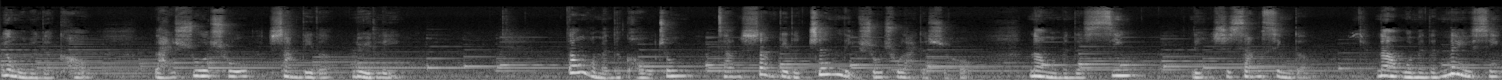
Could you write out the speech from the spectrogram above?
用我们的口来说出上帝的律例。当我们的口中将上帝的真理说出来的时候，那我们的心里是相信的，那我们的内心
